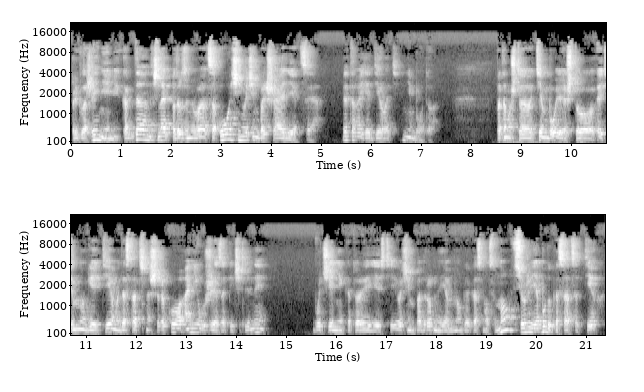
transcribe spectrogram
предложениями, когда начинает подразумеваться очень-очень большая лекция. Этого я делать не буду. Потому что тем более, что эти многие темы достаточно широко, они уже запечатлены в учении, которое есть, и очень подробно я многое коснулся. Но все же я буду касаться тех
